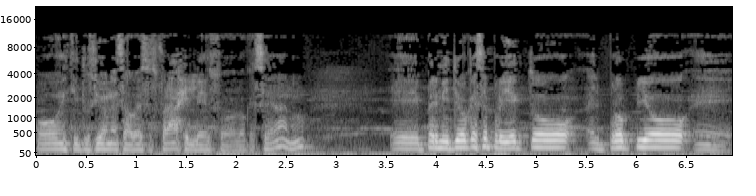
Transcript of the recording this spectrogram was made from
O instituciones a veces frágiles o lo que sea, ¿no? Eh, permitió que ese proyecto, el propio eh,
